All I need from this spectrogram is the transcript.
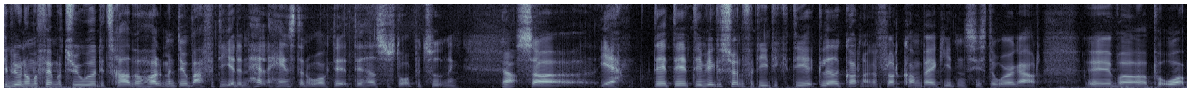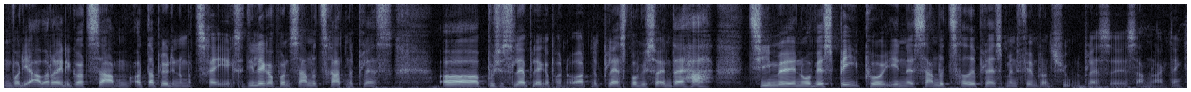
de blev nummer 25 ud af de 30 hold, men det er jo bare fordi, at en halv handstand walk, det, det havde så stor betydning. Ja. Så ja, det, det, det er virkelig synd, fordi de, de lavede godt nok et flot comeback i den sidste workout øh, hvor, på Orben, hvor de arbejder rigtig godt sammen, og der blev de nummer 3. Ikke? Så de ligger på en samlet 13. plads, og Bushes Lab ligger på en 8. plads, hvor vi så endda har Team øh, Nordvest B på en uh, samlet 3. plads med en 15. og 7. plads uh, sammenlagt. Ikke?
